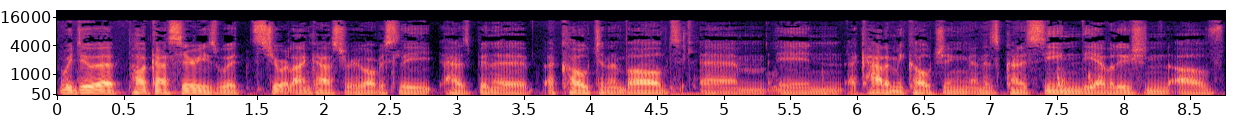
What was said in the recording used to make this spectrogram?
We do a podcast series with Stuart Lancaster, who obviously has been a, a coach and involved um, in academy coaching and has kind of seen the evolution of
